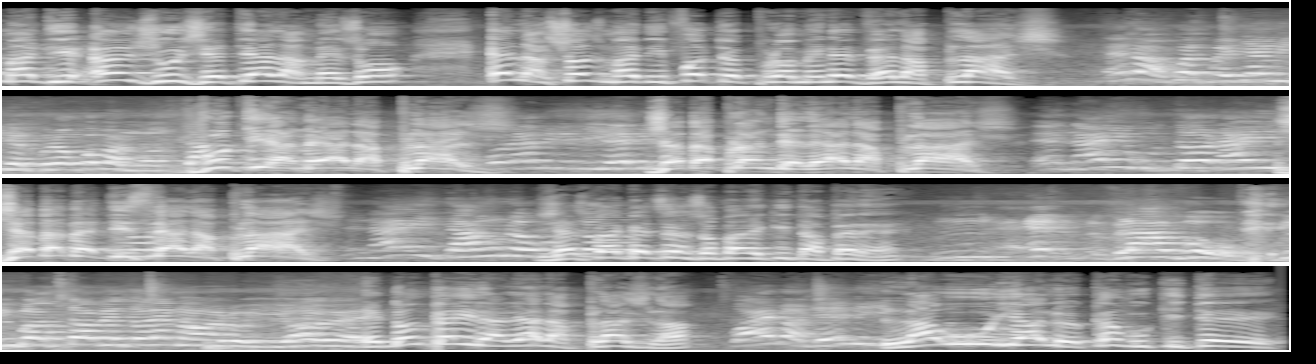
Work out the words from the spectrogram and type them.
Elle m'a dit, un jour, j'étais à la maison et la chose m'a dit, il faut te promener vers la plage. ọ̀dà. Vous qui aimez à la plage, je vais prendre de l'air à la plage. Je vais me distraire à la plage. J'espère que ce ne sont pas eux qui t'appellent. hein. Bravo! Ẹ̀. Et donc, quand il allait à la plage là, là où il y a le, quand vous quittez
